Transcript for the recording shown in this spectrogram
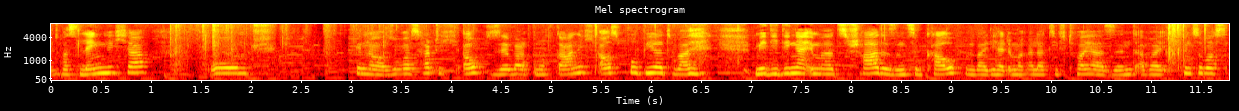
etwas länglicher. Und genau, sowas hatte ich auch selber noch gar nicht ausprobiert, weil mir die Dinger immer zu schade sind zum Kaufen, weil die halt immer relativ teuer sind. Aber ich finde sowas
